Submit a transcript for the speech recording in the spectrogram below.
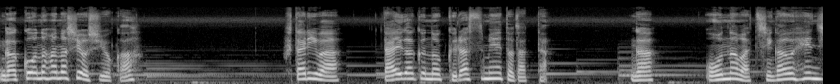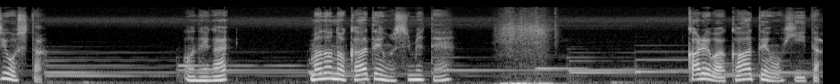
学校の話をしようか。二人は大学のクラスメートだった。が、女は違う返事をした。お願い。窓のカーテンを閉めて。彼はカーテンを引いた。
